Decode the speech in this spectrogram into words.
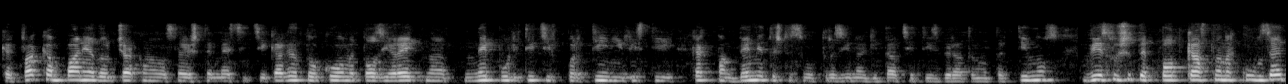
Каква кампания да очакваме в следващите месеци? Как да тълкуваме този рейд на неполитици в партийни листи? Как пандемията ще се отрази на агитацията и избирателната активност? Вие слушате подкаста на Клуб Z.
